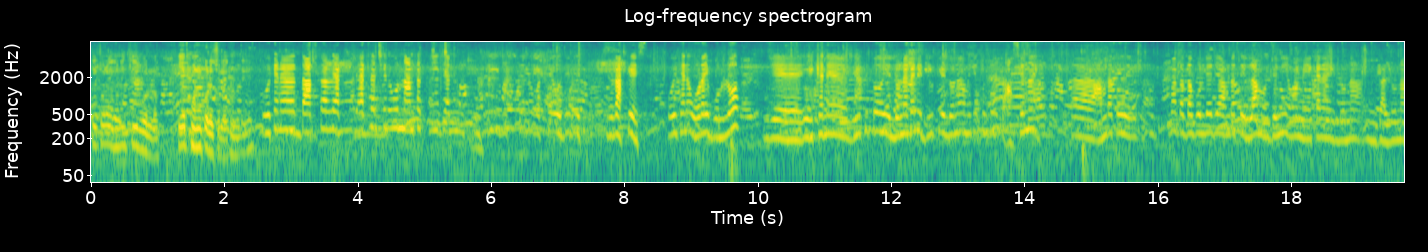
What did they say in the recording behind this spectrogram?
কি করে? এখানে কি বলল? কে ফোন করেছিল এখান থেকে? ওইখানে ডাক্তার এক- একটা ছেলে ওর নামটা কি জানি রাকেশ। ওইখানে ওরাই বলল যে এখানে ডিউটি তো এলো না কেন ডিউটি এলো না আমি কিন্তু আসে নাই। আমরা তো আমার দাদা বললে যে আমরা তো এলাম ওই জন্যই আমার মেয়ে এখানে এলো না গেল না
